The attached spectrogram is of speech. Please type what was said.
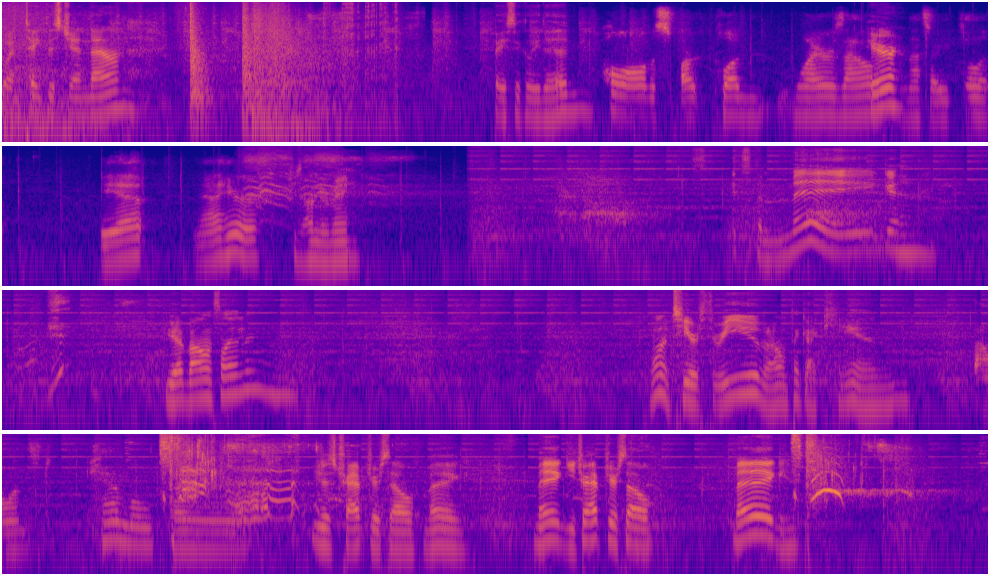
Go ahead and take this gen down. Basically dead. Pull all the spark plug wires out. Here? And that's how you kill it. Yeah. Yeah, I hear her. She's under me. It's the Meg. You have Balanced Landing? I want to tier 3 you, but I don't think I can. Balanced camel toe. You just trapped yourself, Meg. Meg, you trapped yourself. Meg!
